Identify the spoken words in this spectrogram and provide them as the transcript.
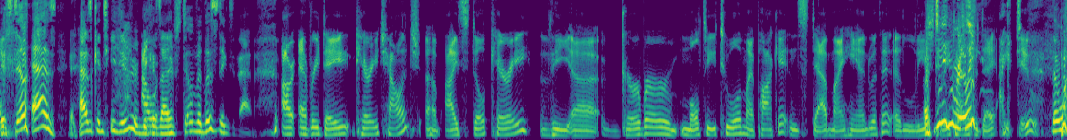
It still has. It has continued because I've still been listening to that. Our everyday carry challenge. Um, I still carry the uh, Gerber multi tool in my pocket and stab my hand with it at least do you really? a day. I do. The one,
